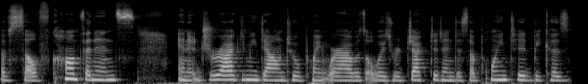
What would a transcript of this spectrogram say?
of self confidence. And it dragged me down to a point where I was always rejected and disappointed because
